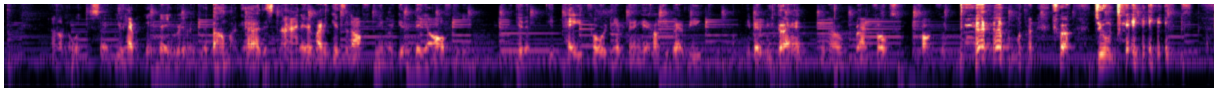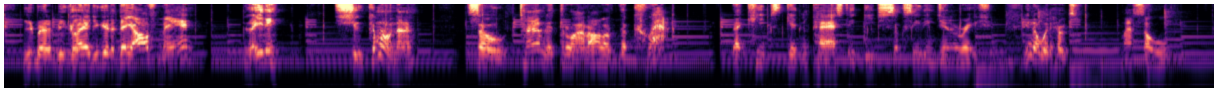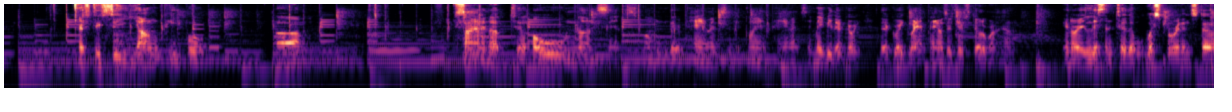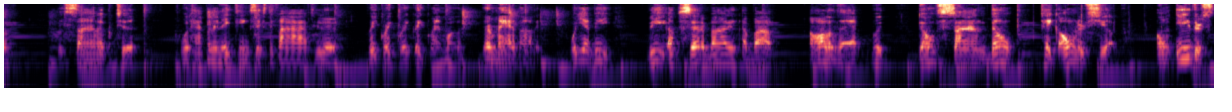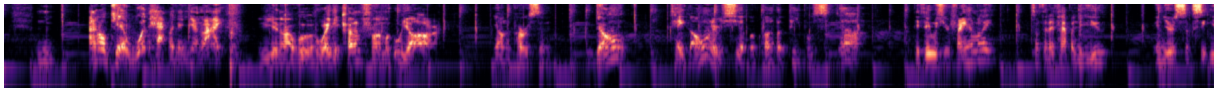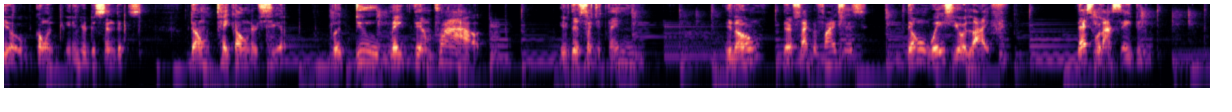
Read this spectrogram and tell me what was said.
I don't know what to say. You have a good day, really. But oh my God, it's not. Everybody gets it off. You know, get a day off and you, get it, get paid for it and everything else. You better be, you better be glad. You know, black folks fought for for Juneteenth. You better be glad you get a day off, man. Lady. Shoot, come on now. So, time to throw out all of the crap that keeps getting passed to each succeeding generation. You know what hurts my soul? Is to see young people um, signing up to old nonsense from their parents and their grandparents, and maybe their great their great grandparents if they're still around. You know, they listen to the whispering and stuff. They sign up to what happened in 1865 to their great great great great grandmother. They're mad about it. Well, yeah, be be upset about it about all of that, but don't sign. Don't take ownership on either. I don't care what happened in your life. You know who, where you come from or who you are, young person. Don't take ownership of other people's stuff. If it was your family, something that happened to you and your succeed, you know, going in your descendants, don't take ownership, but do make them proud. If there's such a thing, you know, their sacrifices. Don't waste your life. That's what I say, do.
